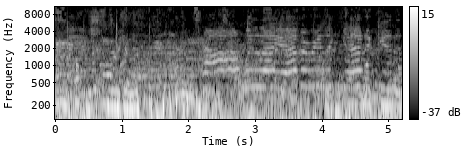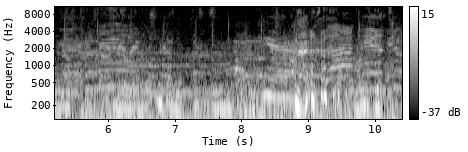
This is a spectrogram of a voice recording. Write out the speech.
I'm happy to see you again. Internet. Yeah. Sign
